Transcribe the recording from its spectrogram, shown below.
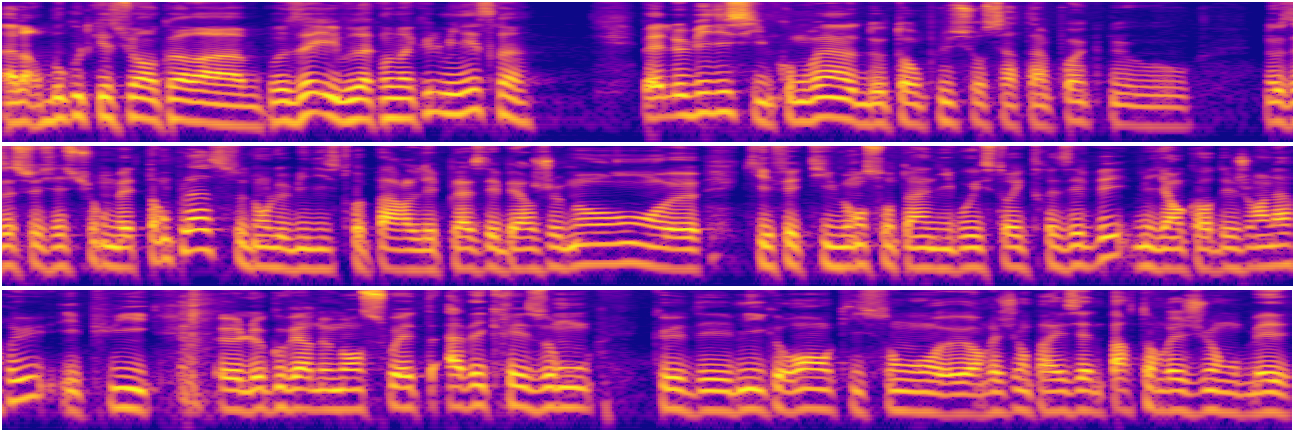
Alors, beaucoup de questions encore à vous poser. Il vous a convaincu, le ministre? Ben, le ministre, il me convainc d'autant plus sur certains points que nous- nos associations mettent en place, ce dont le ministre parle, les places d'hébergement, euh, qui effectivement sont à un niveau historique très élevé, mais il y a encore des gens à la rue. Et puis, euh, le gouvernement souhaite, avec raison, que des migrants qui sont euh, en région parisienne partent en région, mais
